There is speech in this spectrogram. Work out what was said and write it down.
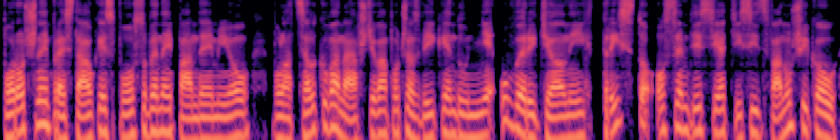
Po ročnej prestávke spôsobenej pandémiou bola celková návšteva počas víkendu neuveriteľných 380 tisíc fanúšikov,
